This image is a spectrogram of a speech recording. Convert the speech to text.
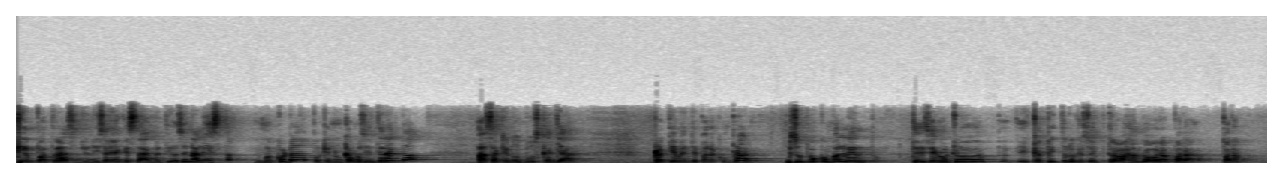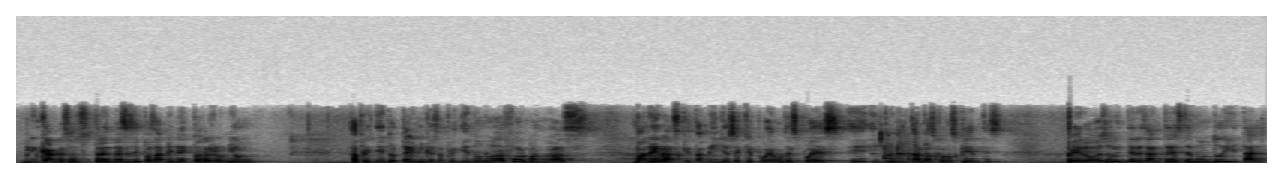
tiempo atrás. Yo ni sabía que estaban metidos en la lista, no me acordaba porque nunca hemos interactuado, hasta que nos buscan ya prácticamente para comprar. Es un poco más lento. Te decía en otro eh, capítulo que estoy trabajando ahora para, para brincarme esos tres meses y pasar directo a la reunión, aprendiendo técnicas, aprendiendo nuevas formas, nuevas maneras que también yo sé que podemos después eh, implementarlas con los clientes pero eso es lo interesante de este mundo digital.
